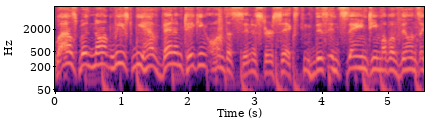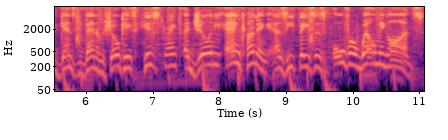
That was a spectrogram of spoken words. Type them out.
Last but not least, we have Venom taking on the Sinister Six. This insane team up of villains against Venom showcase his strength, agility, and cunning as he faces overwhelming odds.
